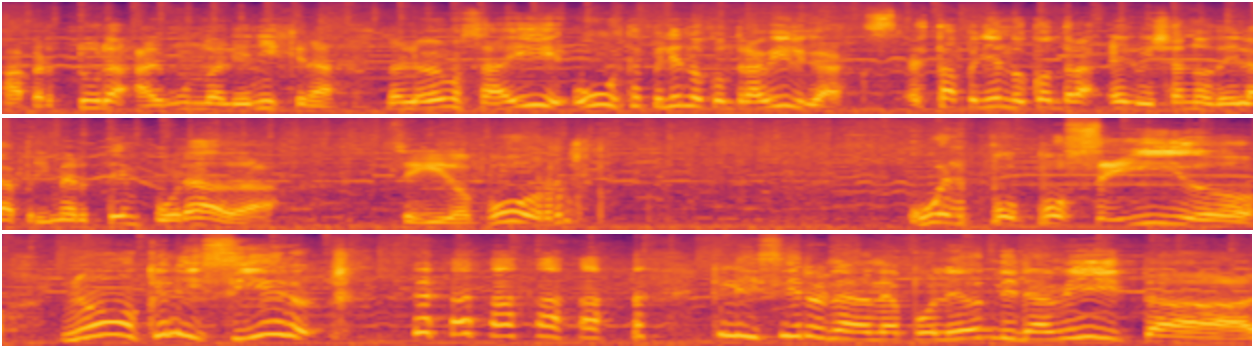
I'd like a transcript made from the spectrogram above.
apertura al mundo alienígena, nos lo vemos ahí, uh, está peleando contra Vilgax, está peleando contra el villano de la primera temporada, seguido por... Cuerpo poseído, no, ¿qué le hicieron? ¿Qué le hicieron a Napoleón Dinamita?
